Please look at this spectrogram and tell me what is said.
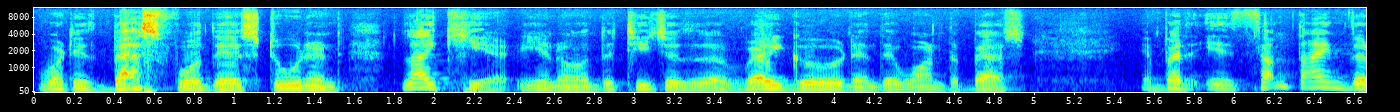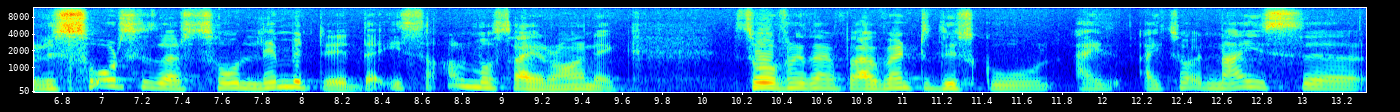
what is best for their student. Like here, you know, the teachers are very good and they want the best. But sometimes the resources are so limited that it's almost ironic. So for example, I went to this school, I, I saw a nice uh,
